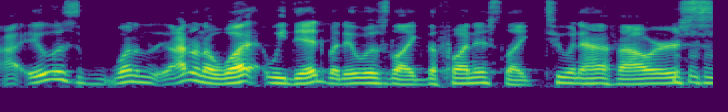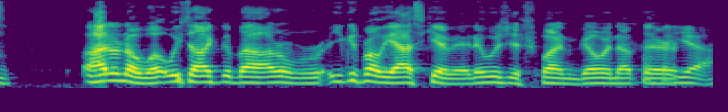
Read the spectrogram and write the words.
I, it was one of the, I don't know what we did, but it was like the funnest like two and a half hours. I don't know what we talked about. I don't. You could probably ask him, and it was just fun going up there yeah.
